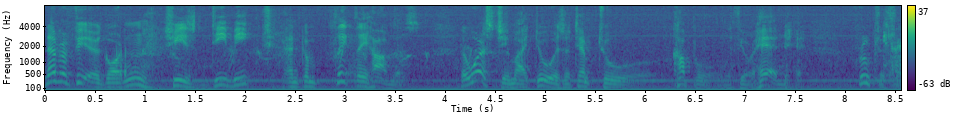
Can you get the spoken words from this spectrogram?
Never fear, Gordon. She's debeaked and completely harmless. The worst she might do is attempt to couple with your head. Fruitlessly.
